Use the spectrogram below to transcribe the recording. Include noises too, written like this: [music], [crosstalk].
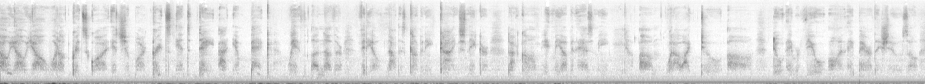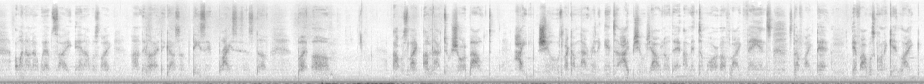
Yo, yo, yo, what up, Grit Squad? It's your boy Grits, and today I am back with another video. Now, this company, KindSneaker.com, hit me up and asked me um, would I like to uh, do a review on a pair of their shoes. So I went on their website and I was like, huh, they look like they got some decent prices and stuff. But um, I was like, I'm not too sure about shoes. Like, I'm not really into hype shoes. Y'all know that. I'm into more of like Vans, stuff like that. If I was gonna get like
